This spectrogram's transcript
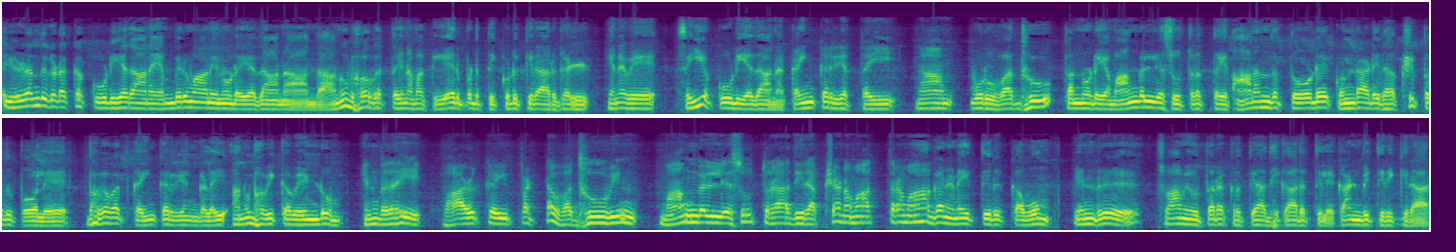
இழந்து கிடக்கக்கூடியதான எம்பெருமானினுடையதான அந்த அனுபவத்தை நமக்கு ஏற்படுத்தி கொடுக்கிறார்கள். எனவே செய்யக்கூடியதான கைங்கரியத்தை நாம் ஒரு வது தன்னுடைய மாங்கல்ய சூத்திரத்தை ஆனந்தத்தோடு கொண்டாடி ரட்சிப்பது போல பகவத் கைங்கரியங்களை அனுபவிக்க வேண்டும் என்பதை வாழ்க்கைப்பட்ட வധூவின் மாங்கல்ய சூத்ராதி ரக்ஷண மாத்திரமாக நினைத்திருக்கவும் என்று சுவாமி உத்தரகிருத்திய அதிகாரத்திலே காண்பித்திருக்கிறார்.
